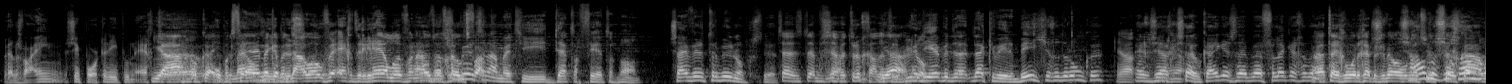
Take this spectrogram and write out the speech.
weliswaar één supporter die toen echt Ja, eh, oké. op het Maar- veld maar ik heb liep. het Dus- nou over echt rellen vanuit wat een groot gebeurt er vak. nou met die 30, 40 man? Zijn weer de tribune opgestuurd. Ze zijn, ze zijn weer terug aan de Ja. tribune. En op. die hebben lekker weer een biertje gedronken. Ja. En gezegd, zo, kijk eens, dat hebben we even lekker gedaan. Ja, tegenwoordig hebben ze wel ze hadden ze gewoon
